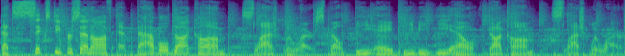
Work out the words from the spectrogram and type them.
That's 60% off at babbel.com slash bluewire, spelled B-A-B-B-E-L dot com slash bluewire.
